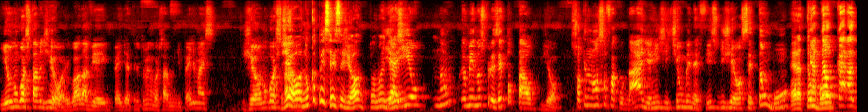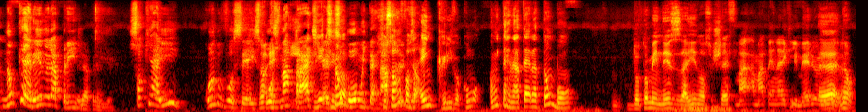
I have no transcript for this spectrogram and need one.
E eu não gostava de GO, igual o Davi aí, pediatria, também não gostava muito de pedi, mas GO não gostava. GO, nunca pensei em ser GO, pelo amor de E Deus. aí eu não, eu menosprezei total GO. Só que na nossa faculdade a gente tinha um benefício de GO ser tão bom Era que tão até bom. o cara não querendo ele aprende. Ele aprendeu. Só que aí, quando você é exposto Não, é- na prática, e- é assim, tão só- bom o internato. só reforçar, é incrível como o internato era tão bom. Doutor Menezes aí, nosso chefe. Ma- A maternária Climério. É, não.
